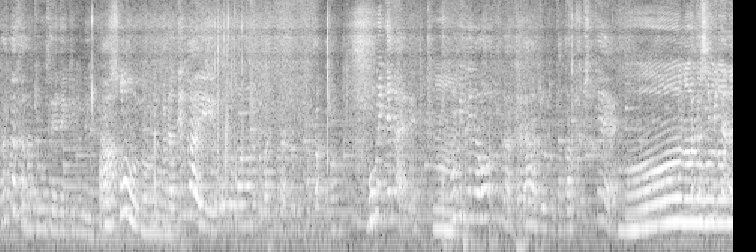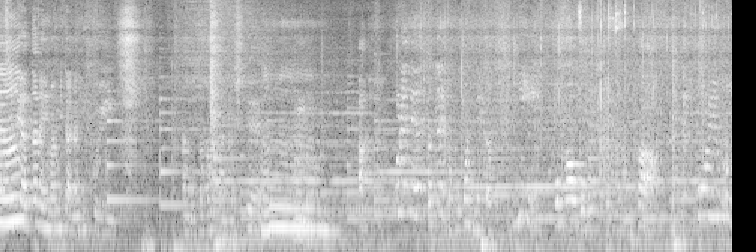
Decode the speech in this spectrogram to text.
高さが調整できるねんなあそうなんだからやでかい男の人が来たらちょっと高くもみ手がやで、うん。もみ手が大きかったらちょっと高くして、あーなるほど私みたいな尻やねったら今みたいな低いあの高さにして、うーん。あこれね例えばここに寝た時にお顔ここつけてるのかでこういうふうに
